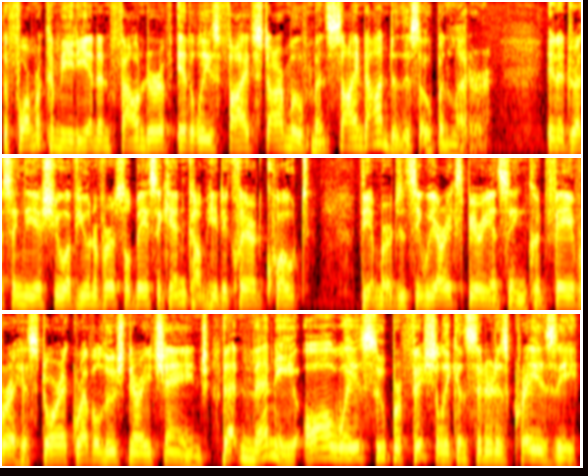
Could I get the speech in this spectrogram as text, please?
the former comedian and founder of Italy's Five Star Movement, signed on to this open letter. In addressing the issue of universal basic income, he declared, quote, the emergency we are experiencing could favor a historic revolutionary change that many always superficially considered as crazy,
